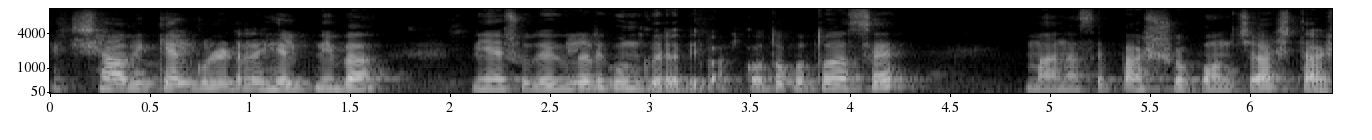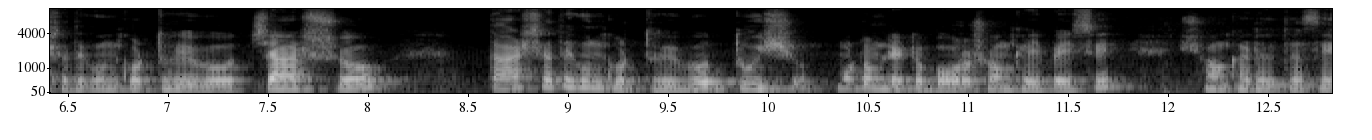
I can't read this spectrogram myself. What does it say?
একটা স্বাভাবিক ক্যালকুলেটারের হেল্প নিবা, নিয়ে শুধু এগুলোর গুণ করে দিবা। কত কত আছে? মান আছে পাঁচশো পঞ্চাশ, তার সাথে গুণ করতে হইব চারশো, তার সাথে গুণ করতে হইব দুইশো। মোটামুটি একটা বড় সংখ্যাই পাইছি। সংখ্যাটা হইতেছে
